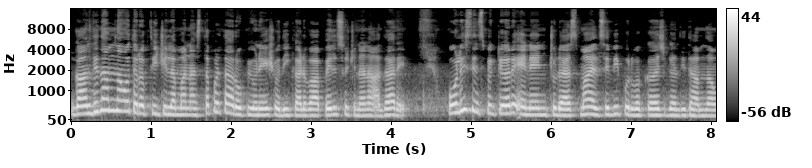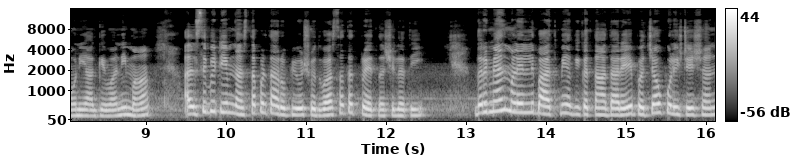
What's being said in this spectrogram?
ગાંધીધામનાઓ તરફથી જિલ્લામાં નાસ્તા પડતા આરોપીઓને શોધી કાઢવા આપેલ સૂચનાના આધારે police inspector N N Chudasama, LCB પૂર્વ કચ્છ ગાંધીધામનાઓની આગેવાનીમાં એલસીબી ટીમ નાસ્તા પડતા આરોપીઓ શોધવા સતત પ્રયત્નશીલ હતી. દરમિયાન મળેલી બાતમી હકીકતના આધારે ભચાઉ પોલીસ સ્ટેશન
